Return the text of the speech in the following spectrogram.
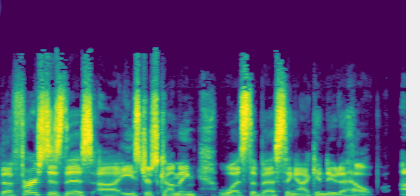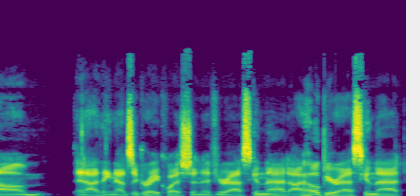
the first is this: uh, Easter's coming. What's the best thing I can do to help? Um, and I think that's a great question. If you're asking that, I hope you're asking that.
